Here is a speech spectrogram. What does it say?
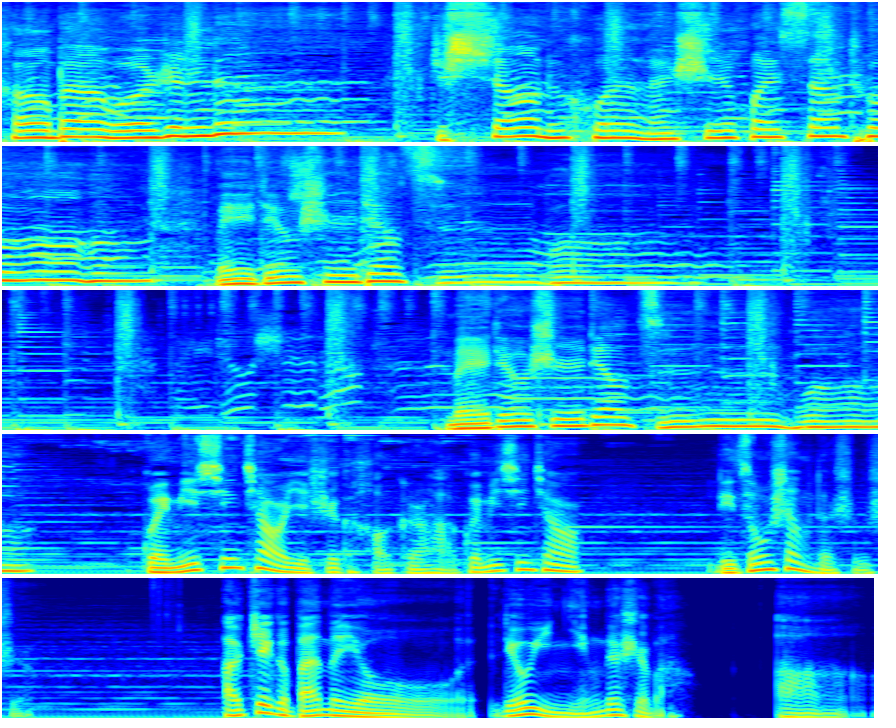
好吧，我认了，至少能换来释怀洒脱。没丢失掉自我，没丢失掉自我。鬼迷心窍也是个好歌哈，鬼迷心窍，李宗盛的是不是？啊，这个版本有刘宇宁的是吧？啊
